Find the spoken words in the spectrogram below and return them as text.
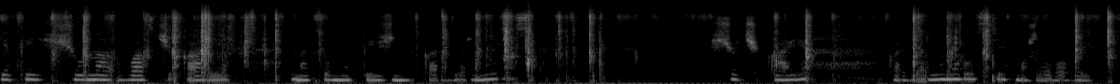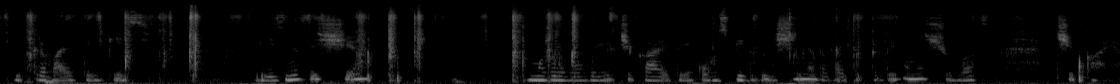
який що на вас чекає на цьому тижні. Кар'єрний рост. Що чекає в кар'єрному рості? Можливо, ви відкриваєте якийсь бізнес іще. Можливо, ви чекаєте якогось підвищення. Давайте подивимося, що вас чекає.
